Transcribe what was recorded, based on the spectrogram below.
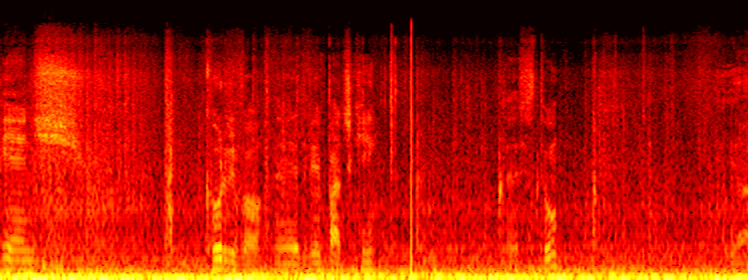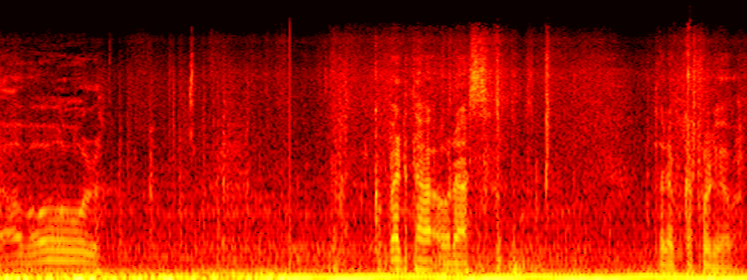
5 Kurwo, y, dwie paczki. To jest tu. Jawol. Koperta oraz torebka foliowa.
